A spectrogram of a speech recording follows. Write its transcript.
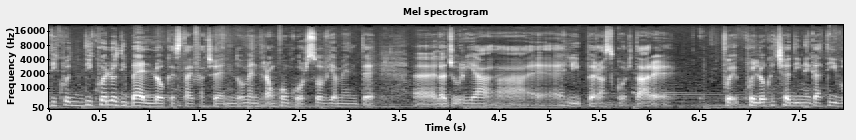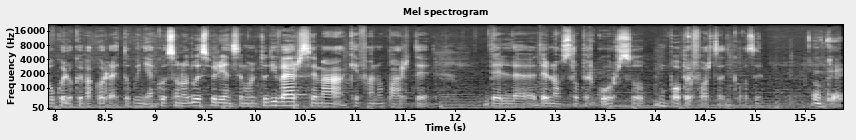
di, que- di, quello di bello che stai facendo, mentre a un concorso ovviamente eh, la giuria eh, è lì per ascoltare que- quello che c'è di negativo, quello che va corretto. Quindi ecco, sono due esperienze molto diverse ma che fanno parte del, del nostro percorso, un po' per forza di cose. Ok,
